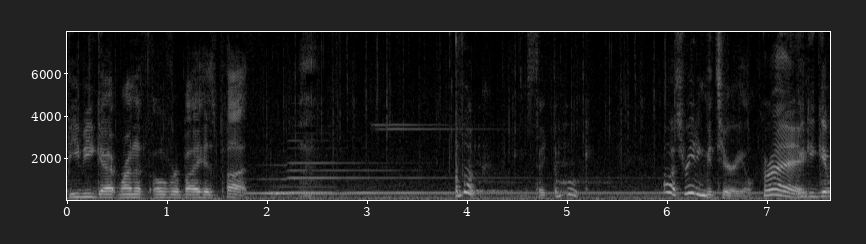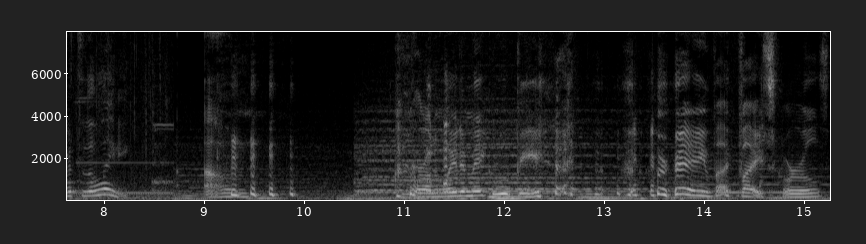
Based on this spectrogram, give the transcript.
BB got runneth over by his pot. A book. Let's take the book. Oh, it's reading material. Hooray! We could give it to the lady. Um, we're on the way to make whoopee. Hooray! Bye bye, squirrels.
